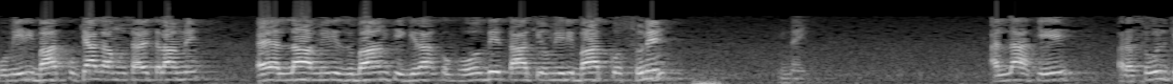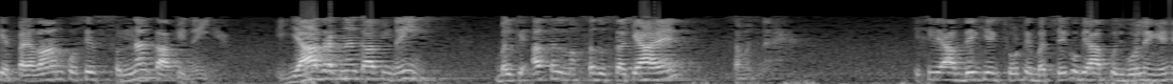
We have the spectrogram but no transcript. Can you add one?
وہ میری بات کو کیا کہا موسیٰ علیہ السلام نے؟ اے اللہ، میری زبان کی گرہ کو کھول دے تاکہ وہ میری بات کو سنے۔ نہیں۔ اللہ کے رسول کے پیغام کو صرف سننا کافی نہیں ہے، یاد رکھنا کافی نہیں بلکہ اصل مقصد اس کا کیا ہے؟ سمجھنا ہے۔ اسی لیے آپ دیکھیے ایک چھوٹے بچے کو بھی آپ کچھ بولیں گے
